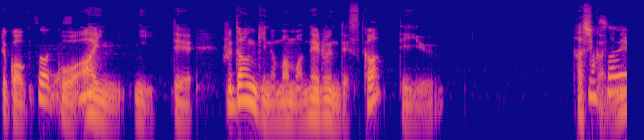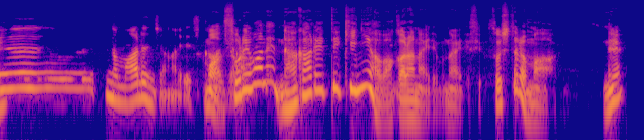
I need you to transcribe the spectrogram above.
で、こう、ねこう会いに行って、普段着のまま寝るんですか？っていう。確まあ、そういかにね。うのもあるんじゃないですか？まあ、それはね、流れ的にはわからないでもないですよ。そしたらまあ、ね、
